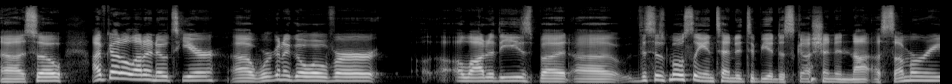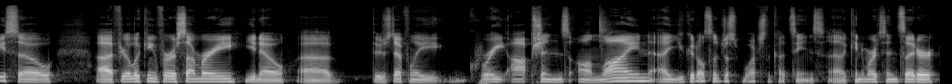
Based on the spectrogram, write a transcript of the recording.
Uh, so I've got a lot of notes here. Uh, we're gonna go over a- lot of these, but uh, this is mostly intended to be a discussion and not a summary. So uh, if you're looking for a summary, you know, uh, there's definitely great options online. Uh, you could also just watch the cutscenes. Uh, Kingdom Hearts Insider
